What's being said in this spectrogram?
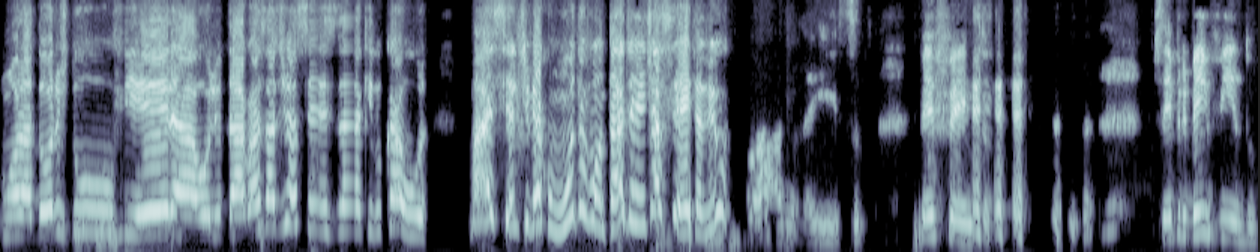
moradores do Vieira, Olho d'Água, as adjacências aqui do Caura. Mas se ele tiver com muita vontade, a gente aceita, viu? Claro, é isso. Perfeito. Sempre bem-vindo.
